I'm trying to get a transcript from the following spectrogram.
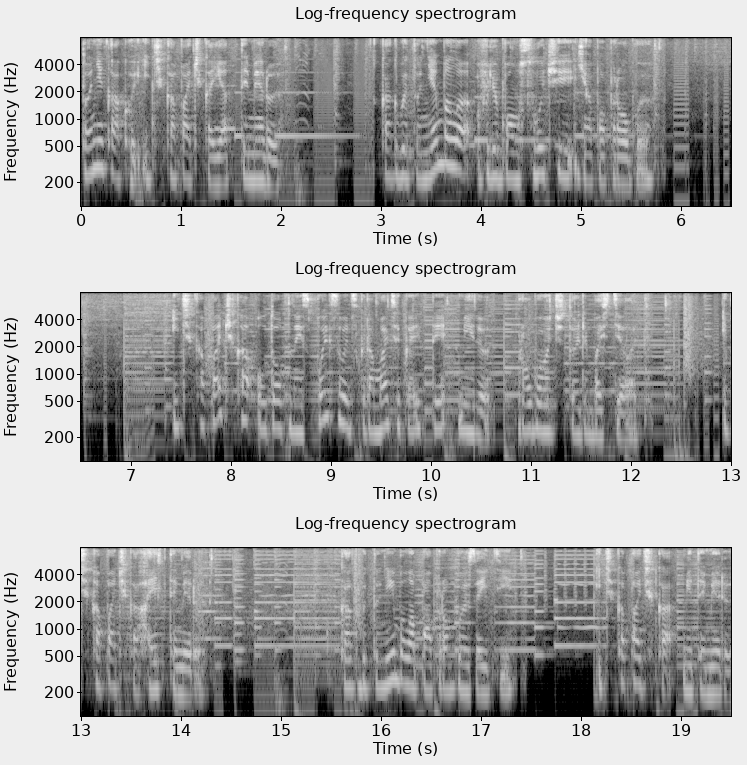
То никакой ичикапачка я темеру. Как бы то ни было, в любом случае я попробую. Ичикапачка удобно использовать с грамматикой те миру – пробовать что-либо сделать. Ичикапачка хайтемиру. Как бы то ни было, попробую зайти. Ичикапачка митемиру.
